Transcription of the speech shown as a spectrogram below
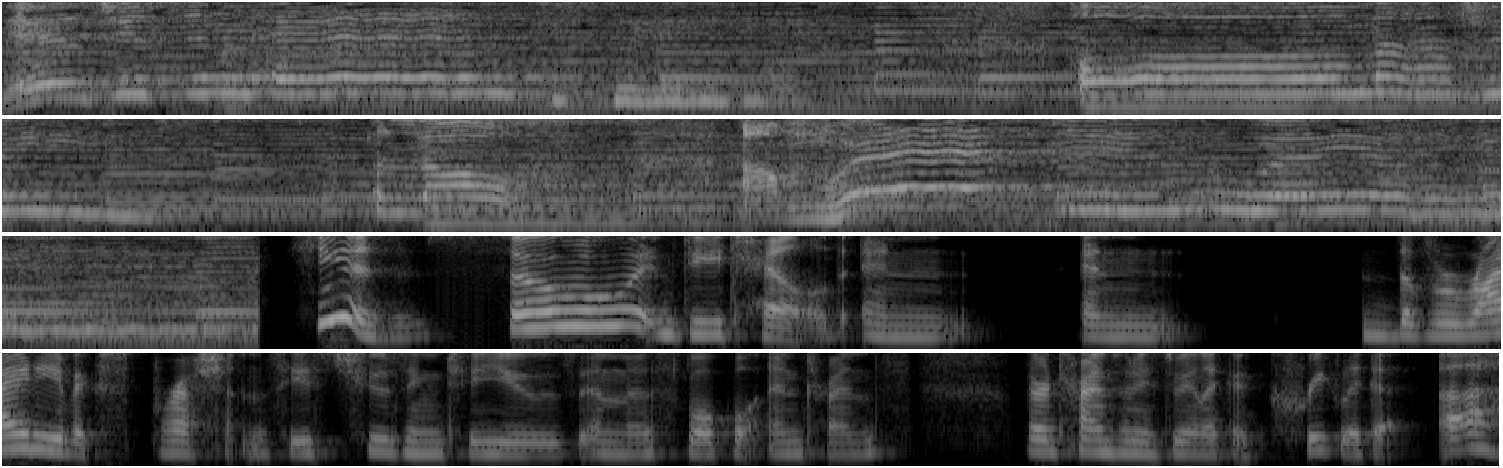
there's just an empty space. All my dreams are lost. I'm wasting away. He is so detailed and and the variety of expressions he's choosing to use in this vocal entrance. There are times when he's doing like a creak, like a uh,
